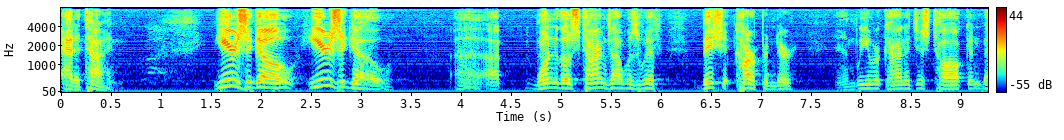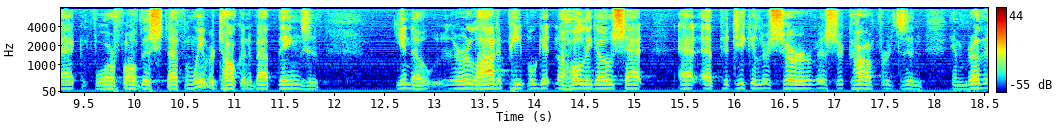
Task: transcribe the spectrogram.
at a time. Years ago, years ago, uh, one of those times I was with Bishop Carpenter, we were kind of just talking back and forth, all this stuff, and we were talking about things of, you know, there are a lot of people getting the Holy Ghost at, at a particular service or conference, and, and brother,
